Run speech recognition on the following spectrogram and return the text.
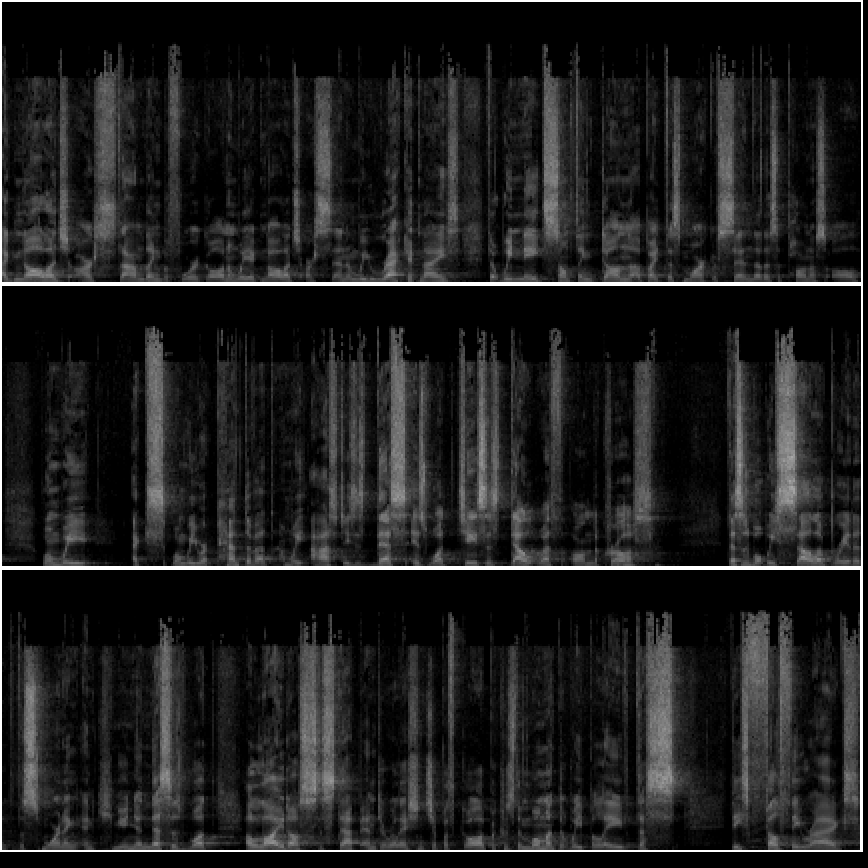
acknowledge our standing before God and we acknowledge our sin and we recognize that we need something done about this mark of sin that is upon us all, when we, when we repent of it and we ask Jesus, this is what Jesus dealt with on the cross. This is what we celebrated this morning in communion. This is what allowed us to step into relationship with God because the moment that we believed this, these filthy rags,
